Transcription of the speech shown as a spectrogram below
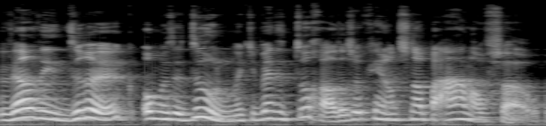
wel die druk om het te doen. Want je bent er toch al, er is ook geen ontsnappen aan of zo.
